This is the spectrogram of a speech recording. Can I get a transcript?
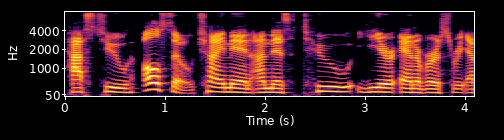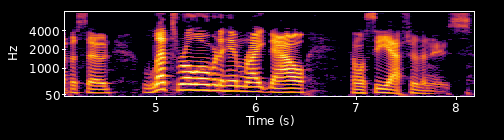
has to also chime in on this two year anniversary episode. Let's roll over to him right now, and we'll see you after the news.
